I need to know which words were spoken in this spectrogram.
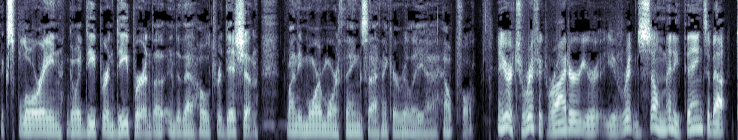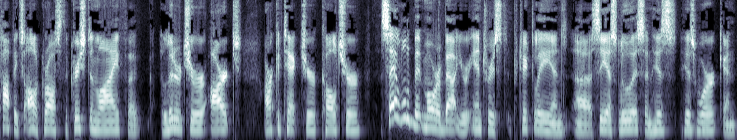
exploring, going deeper and deeper into, into that whole tradition, finding more and more things that I think are really uh, helpful. Now you're a terrific writer. You're, you've written so many things about topics all across the Christian life, uh, literature, art, architecture, culture. Say a little bit more about your interest, particularly in uh, C.S. Lewis and his his work, and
